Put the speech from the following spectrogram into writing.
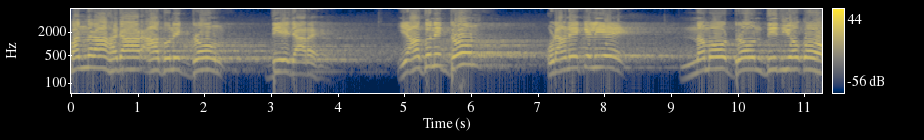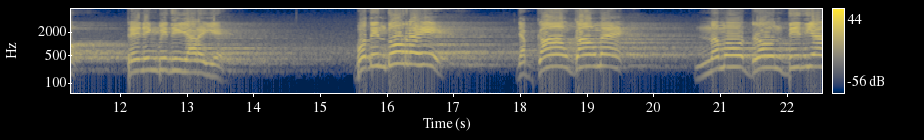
पंद्रह हज़ार आधुनिक ड्रोन दिए जा रहे हैं। ये आधुनिक ड्रोन उड़ाने के लिए नमो ड्रोन दीदियों को ट्रेनिंग भी दी जा रही है। वो दिन दूर नहीं, जब गाँव गाँव में नमो ड्रोन दीदियाँ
